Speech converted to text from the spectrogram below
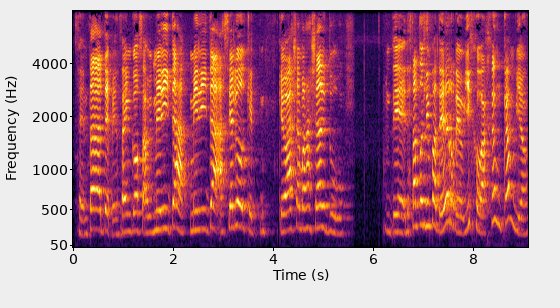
sentate, pensá en cosas, medita, medita, hace algo que, vaya más allá de tu... De, de estar todo el tiempo viejo, baja un cambio.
